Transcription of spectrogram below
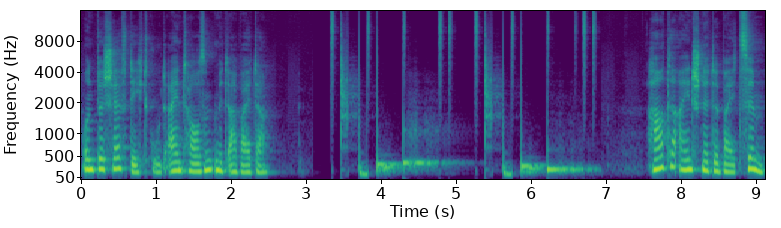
und beschäftigt gut 1000 Mitarbeiter. Harte Einschnitte bei ZIM.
